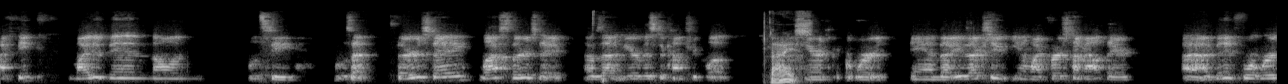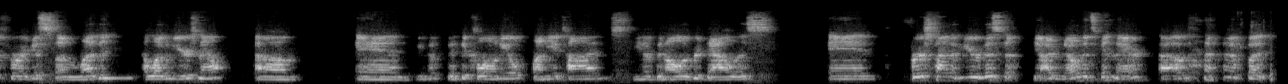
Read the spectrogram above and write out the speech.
I think might have been on, let's see, what was that? Thursday? Last Thursday. I was at Mira Vista Country Club. Nice. Here in Fort Worth. And uh, it was actually, you know, my first time out there. Uh, I've been in Fort Worth for, I guess, 11, 11 years now. Um, and you know been to Colonial plenty of times. You know, been all over Dallas, and first time at Mira Vista. You know, I've known it's been there, um, but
